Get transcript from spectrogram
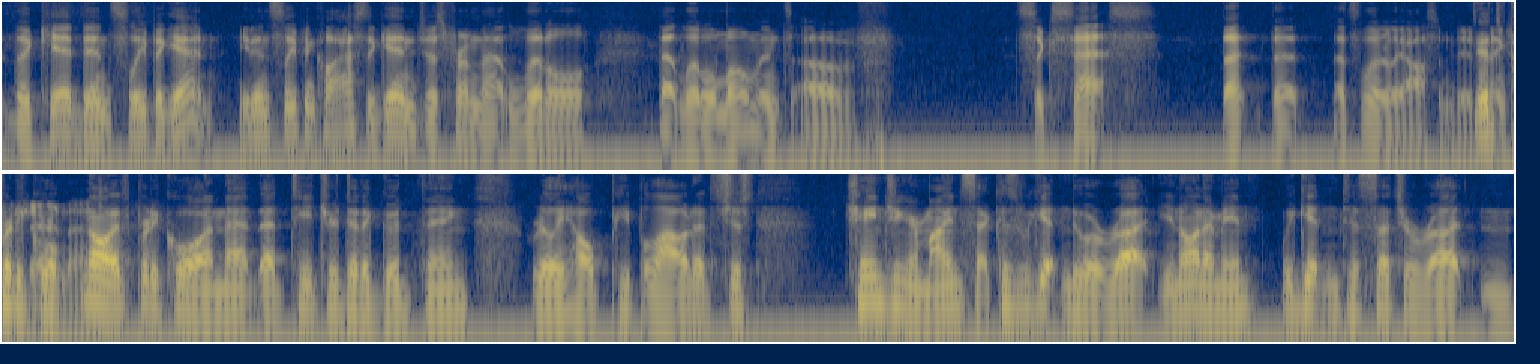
the kid didn't sleep again. He didn't sleep in class again just from that little, that little moment of success. That that that's literally awesome, dude. It's Thanks pretty cool. That. No, it's pretty cool, and that that teacher did a good thing, really helped people out. It's just changing your mindset because we get into a rut. You know what I mean? We get into such a rut, and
